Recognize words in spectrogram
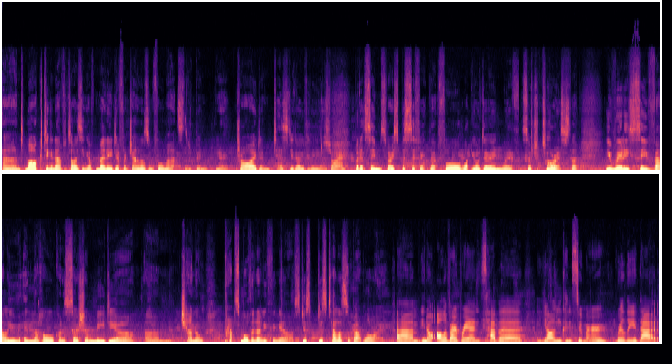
And marketing and advertising have many different channels and formats that have been, you know, tried and tested over the years. Sure. But it seems very specific that for what you're doing with social tourists, that you really see value in the whole kind of social media um, channel, perhaps more than anything else. Just, just tell us about why. um, you know, all of our brands have a young consumer, really that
